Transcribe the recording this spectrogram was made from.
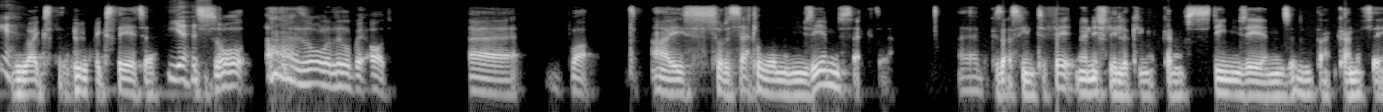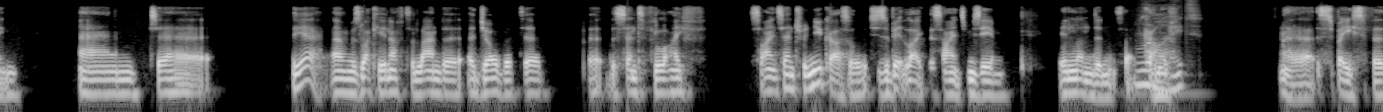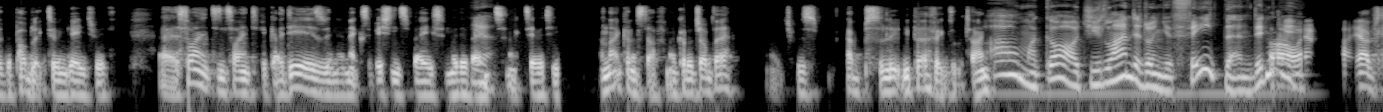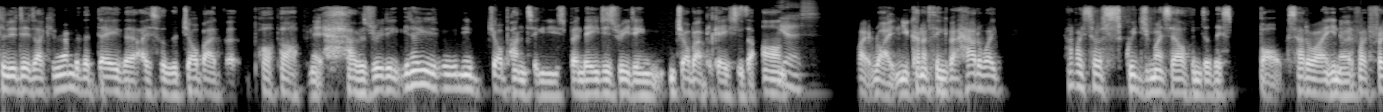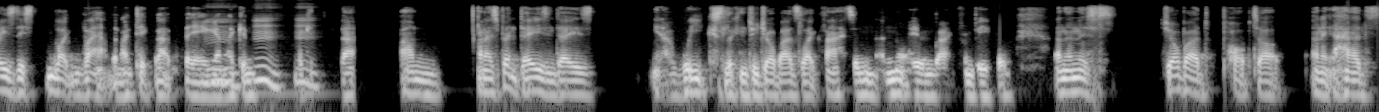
yeah. who likes who likes theatre. Yes, it's all it's all a little bit odd, uh, but I sort of settled on the museum sector. Uh, because that seemed to fit. And initially looking at kind of steam museums and that kind of thing, and uh, yeah, I was lucky enough to land a, a job at, uh, at the Centre for Life Science Centre in Newcastle, which is a bit like the Science Museum in London. It's that right. kind of uh, space for the public to engage with uh, science and scientific ideas in an exhibition space and with events yeah. and activity and that kind of stuff. And I got a job there, which was absolutely perfect at the time. Oh my God, you landed on your feet then, didn't oh, you? I absolutely did. I can remember the day that I saw the job advert pop up, and it, I was reading. You know, you, when you job hunting and you spend ages reading job applications that aren't yes quite right. And you kind of think about how do I, how do I sort of squidge myself into this box? How do I, you know, if I phrase this like that, then I tick that thing mm, and I can, mm, I can mm. that. Um, and I spent days and days, you know, weeks looking through job ads like that and, and not hearing back from people. And then this job ad popped up and it had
